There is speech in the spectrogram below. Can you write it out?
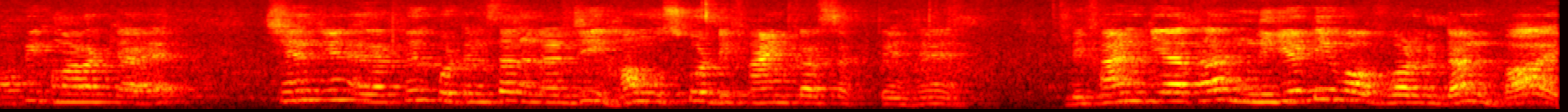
टॉपिक हमारा क्या है? Change in electric potential energy हम उसको डिफाइन कर सकते हैं। डिफाइन किया था negative of work done by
